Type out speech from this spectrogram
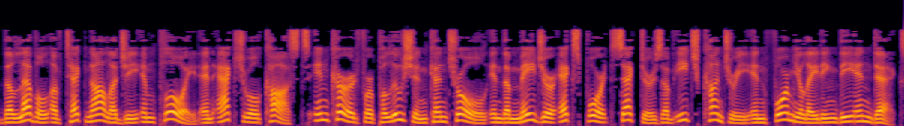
the level of technology employed and actual costs incurred for pollution control in the major export sectors of each country in formulating the index.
